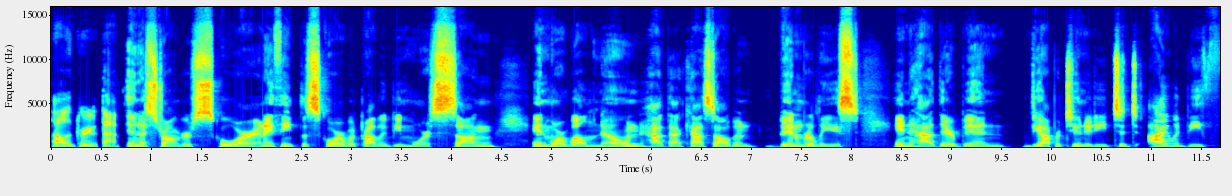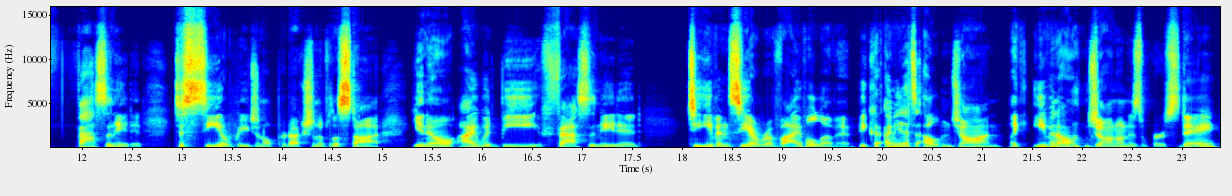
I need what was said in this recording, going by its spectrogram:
I'll agree with that. and a stronger score. And I think the score would probably be more sung and more well known had that cast album been released and had there been the opportunity to. I would be fascinated to see a regional production of Lestat. You know, I would be fascinated to even see a revival of it because I mean it's Elton John. Like even Elton John on his worst day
